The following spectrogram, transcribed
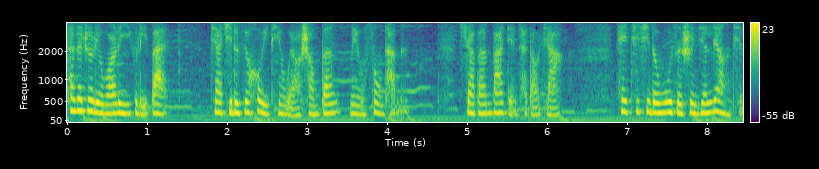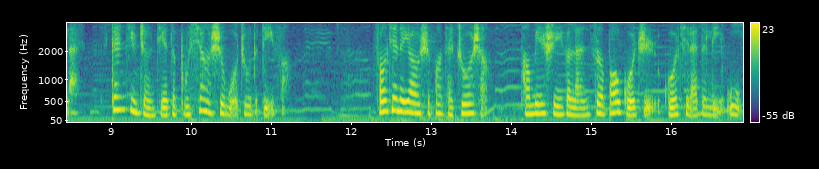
他在这里玩了一个礼拜，假期的最后一天我要上班，没有送他们，下班八点才到家，黑漆漆的屋子瞬间亮起来。干净整洁的不像是我住的地方。房间的钥匙放在桌上，旁边是一个蓝色包裹纸裹起来的礼物，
